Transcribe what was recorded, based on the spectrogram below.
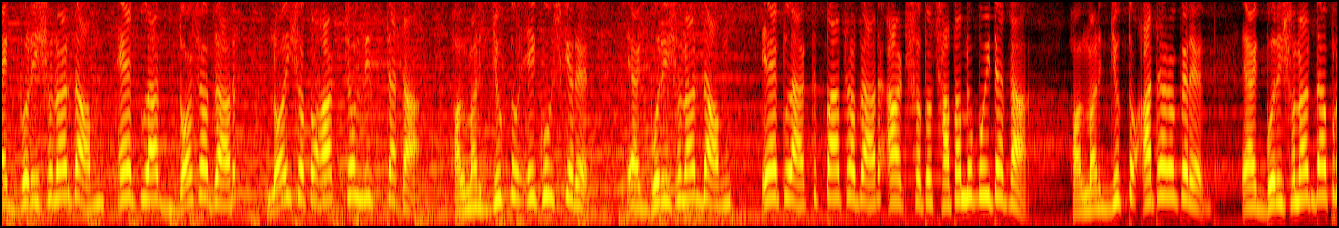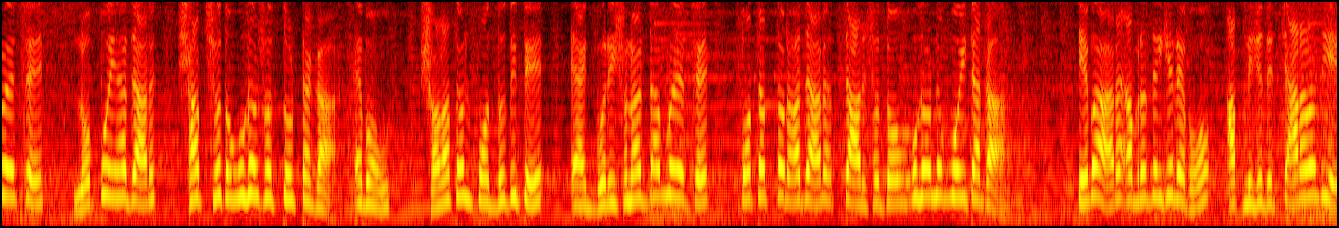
এক ভরি সোনার দাম এক লাখ দশ হাজার নয়শত আটচল্লিশ টাকা। হলমার্কযুক্ত একুশ ক্যারেট, এক ভরি সোনার দাম এক লাখ পাঁচ হাজার আটশত সাতানব্বই টাকা। হলমার্কযুক্ত আঠারো ক্যারেট এক ভরি সোনার দাম রয়েছে নব্বই হাজার সাতশত উনসত্তর টাকা এবং সনাতন পদ্ধতিতে এক ভরি সোনার দাম রয়েছে পঁচাত্তর হাজার চারশত উননব্বই টাকা। এবার আমরা দেখে নেব, আপনি যদি চারানা দিয়ে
